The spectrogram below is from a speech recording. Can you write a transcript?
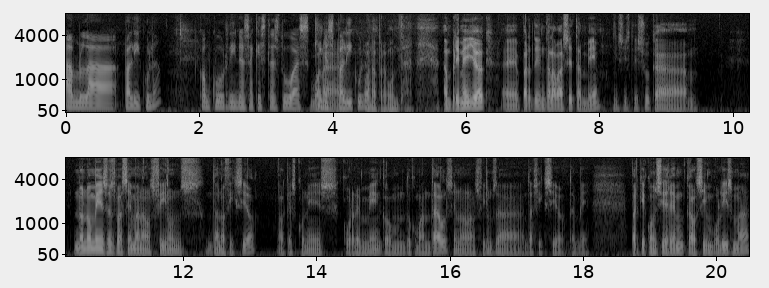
amb la pel·lícula? Com coordines aquestes dues? Bona, Quines pel·lícules? Bona pregunta. En primer lloc, eh, partim de la base també, insisteixo, que no només ens basem en els films de no ficció, el que es coneix correntment com documental, sinó en els films de, de ficció també, perquè considerem que el simbolisme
